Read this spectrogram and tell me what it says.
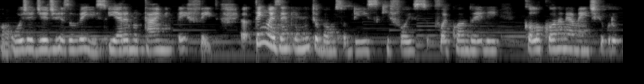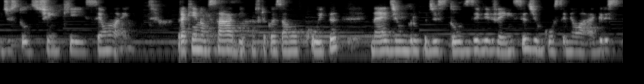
Bom, hoje é dia de resolver isso e era no timing perfeito. Tem um exemplo muito bom sobre isso que foi foi quando ele colocou na minha mente que o grupo de estudos tinha que ser online. Para quem não sabe, a Frequência Amor cuida né, de um grupo de estudos e vivências de um curso em milagres.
